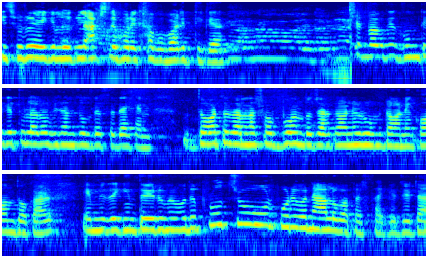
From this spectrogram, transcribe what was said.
কিছু রয়ে গেলে এগুলো আসলে পরে খাব বাড়ির থেকে। বাবুকে ঘুম থেকে তোলার অভিযান চলতেছে দেখেন। দরজা জানলা সব বন্ধ যার কারণে রুমটা অনেক অন্ধকার। এমনিতে কিন্তু এই রুমের মধ্যে প্রচুর পরিমাণে আলো বাতাস থাকে যেটা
